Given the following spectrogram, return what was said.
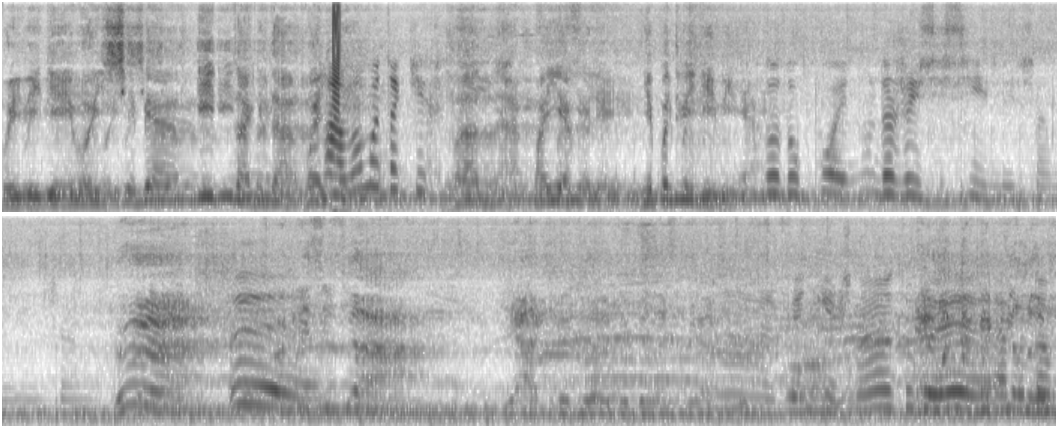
Выведи его из себя, и тогда вали. А, ну мы таких... Ладно, поехали, не подведи меня. Кто тупой, ну даже если сильный самый. ну, самый. Э, Я отведу эту белоснежку. а, Конечно, ну только э, а потом,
